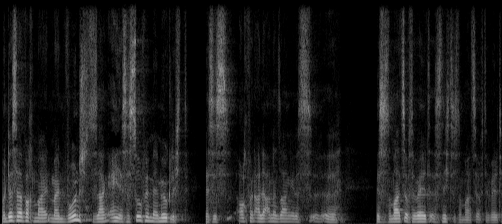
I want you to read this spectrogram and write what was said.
Und das ist einfach mein, mein Wunsch, zu sagen, ey, es ist so viel mehr möglich. Es ist, auch wenn alle anderen sagen, das äh, ist das Normalste auf der Welt, ist nicht das Normalste auf der Welt.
